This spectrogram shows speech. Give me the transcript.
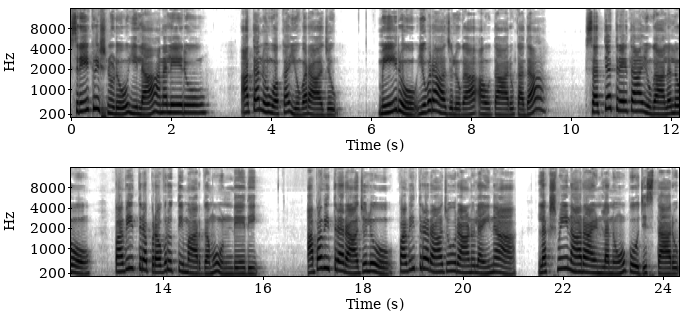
శ్రీకృష్ణుడు ఇలా అనలేరు. అతను ఒక యువరాజు. మీరు యువరాజులుగా అవుతారు కదా? సత్యత్రేతాయుగాలలో పవిత్ర ప్రవృత్తి మార్గము ఉండేది. అపవిత్ర రాజులు పవిత్ర రాజు రాణులైన లక్ష్మీనారాయణలను పూజిస్తారు.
